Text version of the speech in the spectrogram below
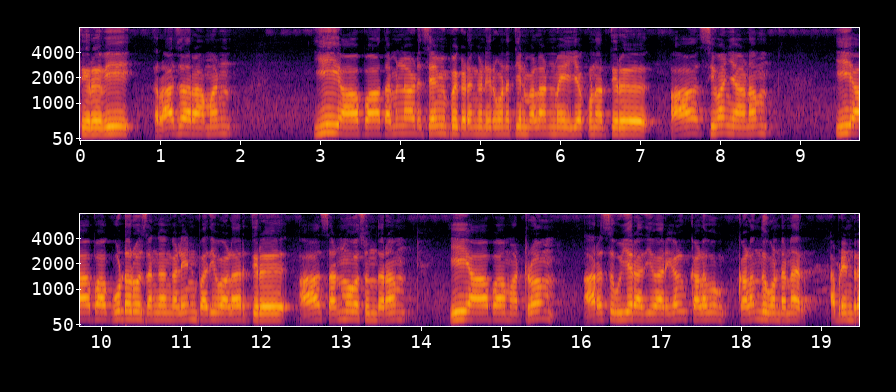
திரு வி. ராஜாராமன் இ ஆபா தமிழ்நாடு சேமிப்பு கிடங்கு நிறுவனத்தின் மேலாண்மை இயக்குனர் திரு ஆ சிவஞானம் இ ஆபா கூட்டுறவு சங்கங்களின் பதிவாளர் திரு ஆ சண்முக சுந்தரம் இ ஆபா மற்றும் அரசு உயர் அதிகாரிகள் கலவு கலந்து கொண்டனர் அப்படின்ற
